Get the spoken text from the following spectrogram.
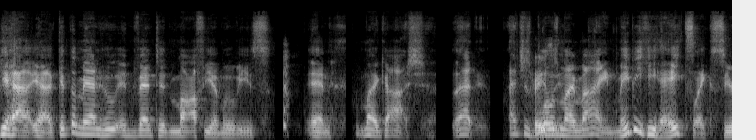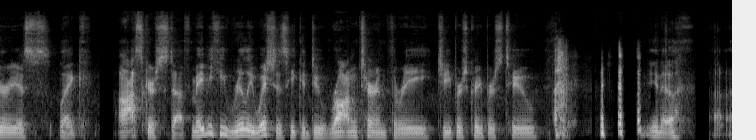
yeah, yeah. Get the man who invented mafia movies. And my gosh, that that just blows my mind. Maybe he hates like serious like Oscar stuff. Maybe he really wishes he could do Wrong Turn 3, Jeepers Creepers 2. you know, uh,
